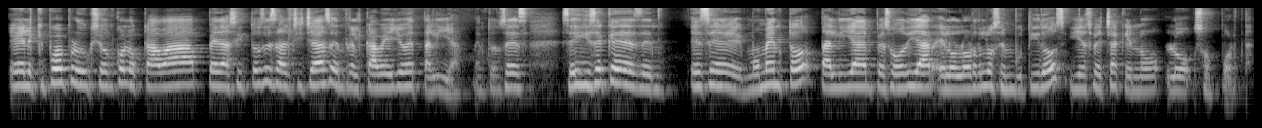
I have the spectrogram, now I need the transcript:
el equipo de producción colocaba pedacitos de salchichas entre el cabello de Talía. Entonces se dice que desde ese momento Talía empezó a odiar el olor de los embutidos y es fecha que no lo soporta.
